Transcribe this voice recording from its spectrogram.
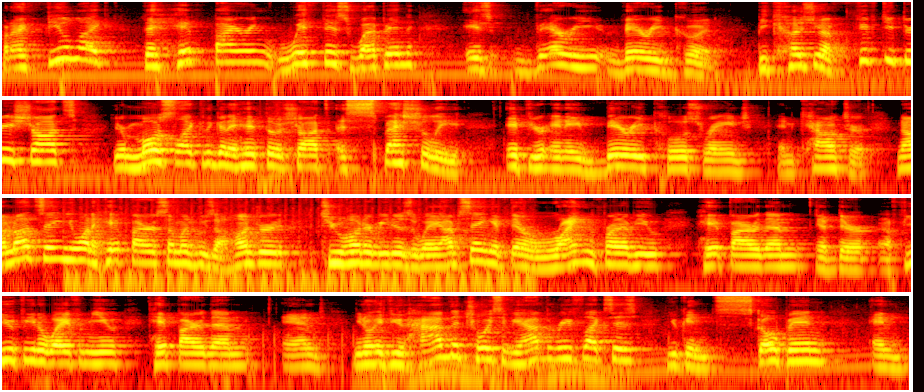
but I feel like the hip firing with this weapon is very, very good because you have 53 shots, you're most likely gonna hit those shots, especially if you're in a very close range encounter. Now, I'm not saying you want to hip fire someone who's 100, 200 meters away. I'm saying if they're right in front of you, hip fire them. If they're a few feet away from you, hip fire them. And, you know, if you have the choice, if you have the reflexes, you can scope in and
